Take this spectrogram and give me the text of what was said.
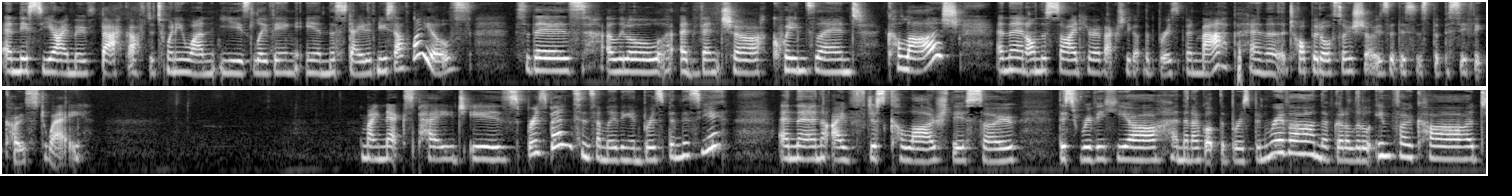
and this year I moved back after 21 years living in the state of New South Wales. So there's a little adventure Queensland collage and then on the side here I've actually got the Brisbane map and at the top it also shows that this is the Pacific Coastway. My next page is Brisbane since I'm living in Brisbane this year and then I've just collaged this so this river here and then I've got the Brisbane River and they've got a little info card.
